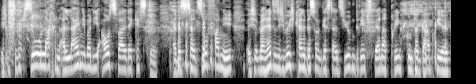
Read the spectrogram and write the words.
ich musste wirklich so lachen, allein über die Auswahl der Gäste. Also das ist halt so funny. Ich, man hätte sich wirklich keine besseren Gäste als Jürgen Drews, Bernhard Brink, Gunter Gabriel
